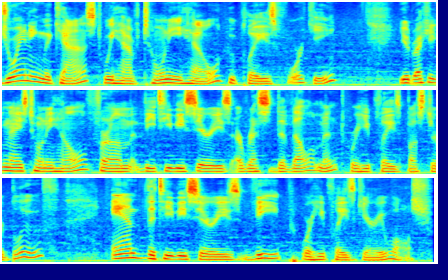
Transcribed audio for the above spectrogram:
Joining the cast, we have Tony Hale, who plays Forky. You'd recognize Tony Hale from the TV series Arrested Development, where he plays Buster Bluth, and the TV series Veep, where he plays Gary Walsh.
